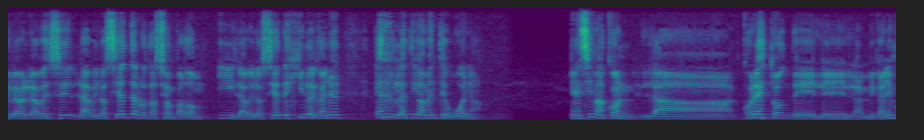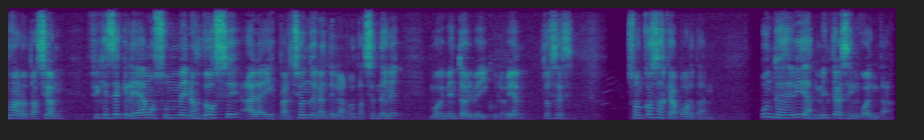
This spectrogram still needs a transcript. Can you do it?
La velocidad de rotación, perdón, y la velocidad de giro del cañón es relativamente buena. Y encima con la con esto del mecanismo de rotación, fíjense que le damos un menos 12 a la dispersión durante la rotación del movimiento del vehículo, ¿bien? Entonces, son cosas que aportan. Puntos de vida, 1350.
